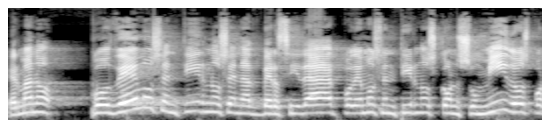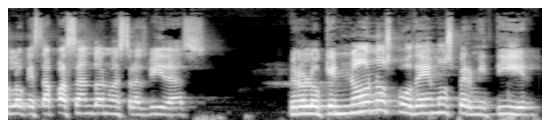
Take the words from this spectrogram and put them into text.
Hermano, podemos sentirnos en adversidad, podemos sentirnos consumidos por lo que está pasando en nuestras vidas, pero lo que no nos podemos permitir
